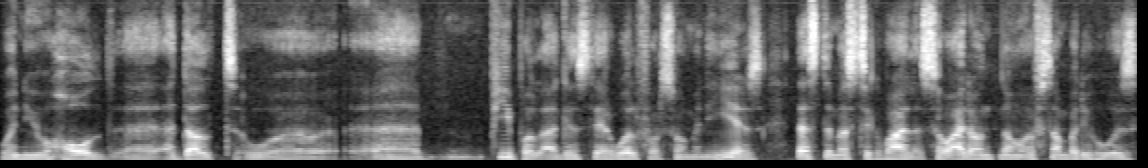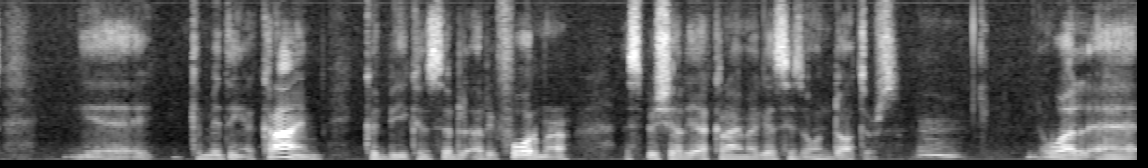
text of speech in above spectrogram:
when you hold uh, adult uh, uh, people against their will for so many years, that's domestic violence. So I don't know if somebody who is uh, committing a crime could be considered a reformer, especially a crime against his own daughters. Mm. Well, uh,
